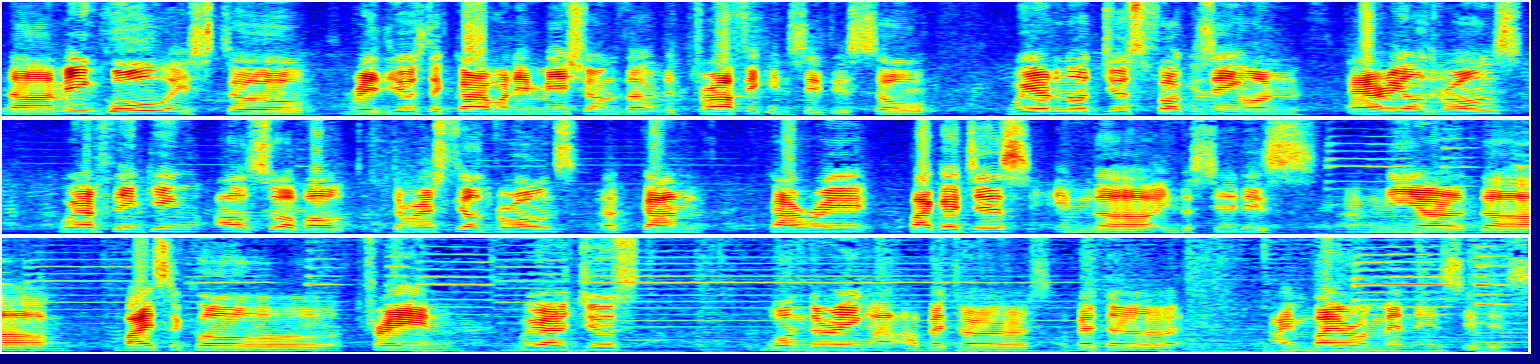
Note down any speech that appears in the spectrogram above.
The main goal is to reduce the carbon emissions, the, the traffic in cities. So we are not just focusing on aerial drones. We are thinking also about terrestrial drones that can carry packages in the in the cities near the bicycle train. We are just wondering a, better a better environment in cities.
